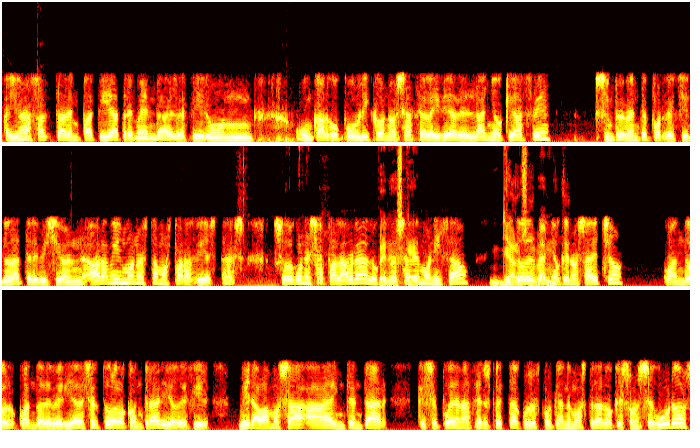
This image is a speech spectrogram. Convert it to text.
hay una falta de empatía tremenda. Es decir, un, un cargo público no se hace la idea del daño que hace simplemente por decir en la televisión, ahora mismo no estamos para fiestas. Solo con esa palabra, lo que nos ha demonizado y todo el daño que nos ha hecho, cuando, cuando debería de ser todo lo contrario, decir, mira, vamos a, intentar que se puedan hacer espectáculos porque han demostrado que son seguros,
